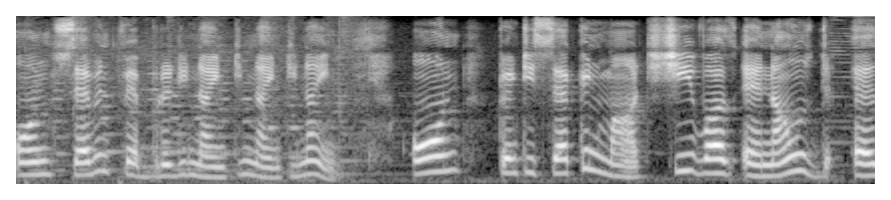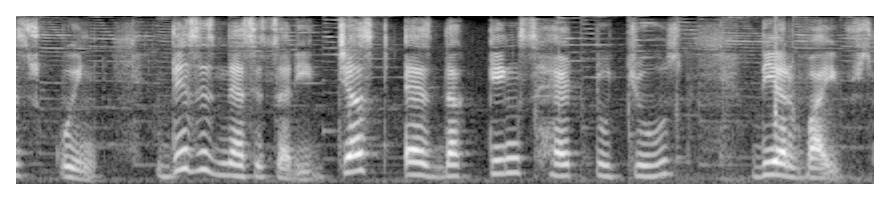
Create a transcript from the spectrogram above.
on 7 February 1999. On 22nd March, she was announced as queen. This is necessary, just as the kings had to choose their wives.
